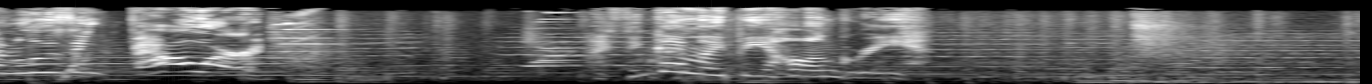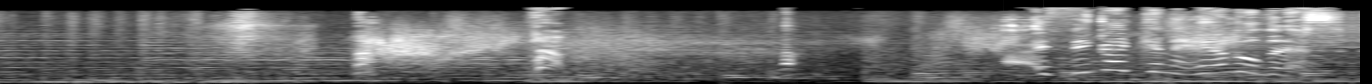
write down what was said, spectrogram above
I'm losing power. I think I might be hungry. I think I can handle this.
